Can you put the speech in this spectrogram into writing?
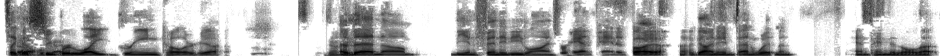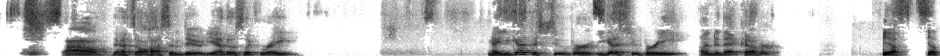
It's like Oh, a okay. super light green color. Yeah. Nice. And then um, the infinity lines were hand painted by a, a guy named Ben Whitman. Hand painted all that. Wow, that's awesome, dude. Yeah, those look great. Now you got the super, you got a super E under that cover. Yeah. Yep.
